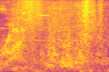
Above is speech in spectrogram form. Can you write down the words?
Run!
